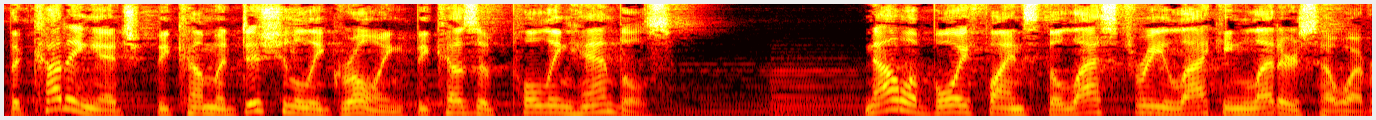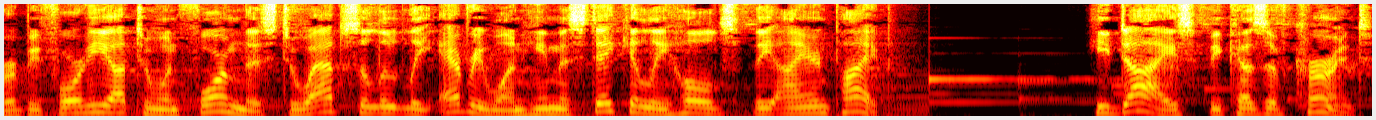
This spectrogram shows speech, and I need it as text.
The cutting edge become additionally growing because of pulling handles. Now a boy finds the last three lacking letters however before he ought to inform this to absolutely everyone he mistakenly holds the iron pipe. He dies because of current.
